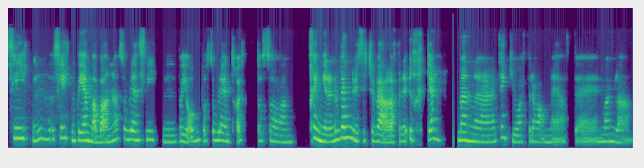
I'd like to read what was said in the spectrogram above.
sliten. Sliten på hjemmebane, så ble en sliten på jobb, og så ble en trøtt. Og så trenger det nødvendigvis ikke være at det er yrke, men uh, jeg tenker jo at det har med at jeg mangler,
